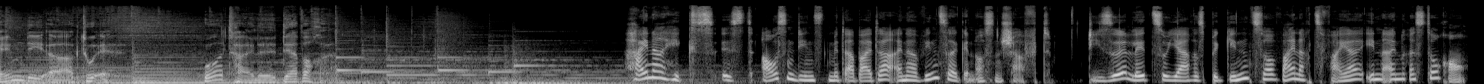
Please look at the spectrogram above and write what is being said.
MDR aktuell. Urteile der Woche. Heiner Hicks ist Außendienstmitarbeiter einer Winzergenossenschaft. Diese lädt zu Jahresbeginn zur Weihnachtsfeier in ein Restaurant.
